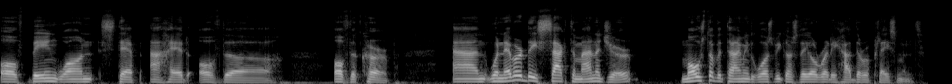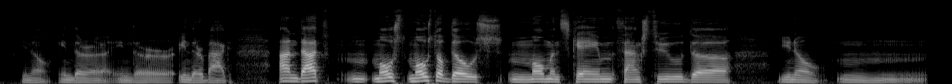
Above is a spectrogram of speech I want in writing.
of being one step ahead of the of the curb. And whenever they sacked a manager, most of the time it was because they already had the replacement, you know, in their in their in their bag and that most most of those moments came thanks to the you know um,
